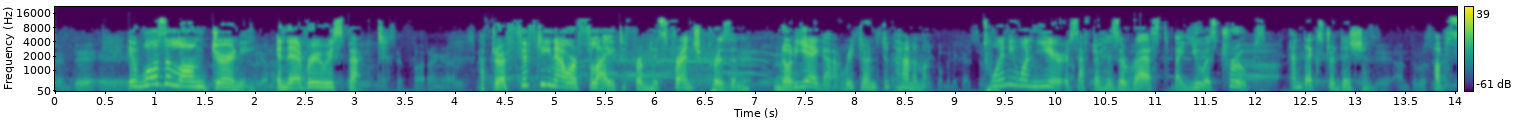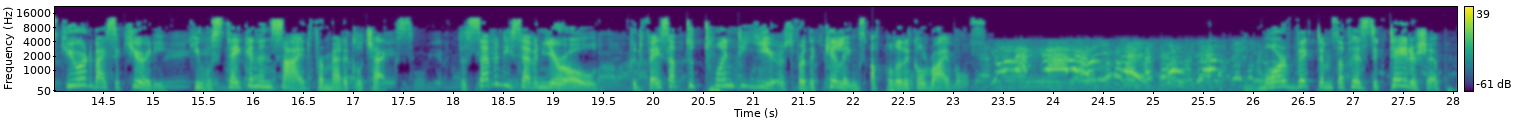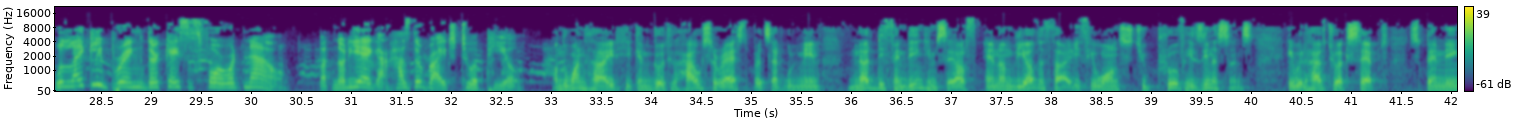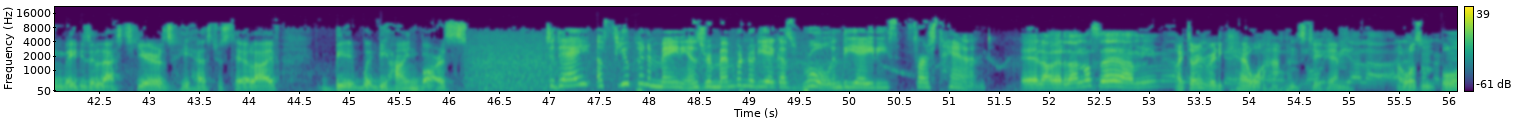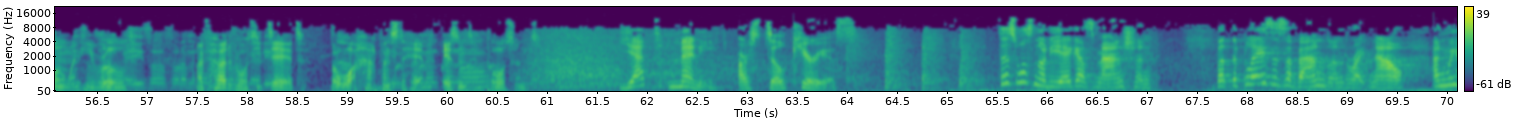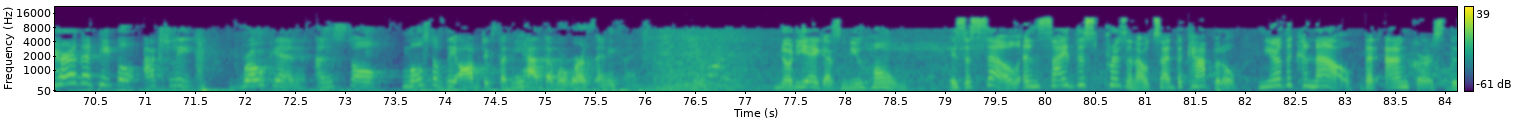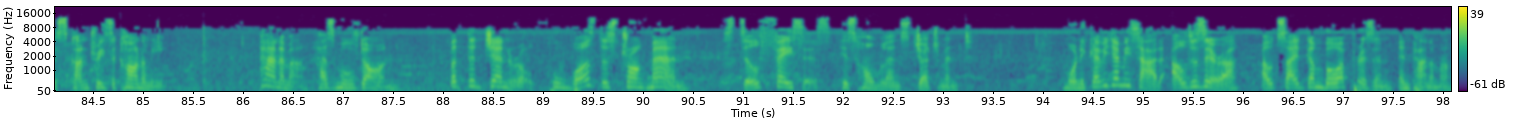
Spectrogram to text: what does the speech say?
It was a long journey in every respect. After a 15 hour flight from his French prison, Noriega returned to Panama, 21 years after his arrest by U.S. troops and extradition. Obscured by security, he was taken inside for medical checks. The 77 year old could face up to 20 years for the killings of political rivals. More victims of his dictatorship will likely bring their cases forward now. But Noriega has the right to appeal. On the one side, he can go to house arrest, but that would mean not defending himself. And on the other side, if he wants to prove his innocence, he will have to accept spending maybe the last years he has to stay alive be, behind bars. Today, a few Panamanians remember Noriega's rule in the 80s firsthand. Eh, I don't really care what happens to him. I wasn't born when he ruled. I've heard of what he did, but what happens to him isn't important. Yet many are still curious. This was Noriega's mansion, but the place is abandoned right now. And we heard that people actually broke in and stole most of the objects that he had that were worth anything. Noriega's new home is a cell inside this prison outside the capital, near the canal that anchors this country's economy. Panama has moved on, but the general, who was the strong man, still faces his homeland's judgment. Monica Villamizar, Al Jazeera, outside Gamboa Prison in Panama.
